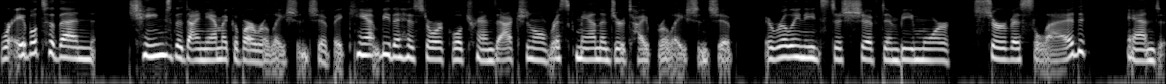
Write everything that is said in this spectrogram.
we're able to then change the dynamic of our relationship. It can't be the historical transactional risk manager type relationship. It really needs to shift and be more service led and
